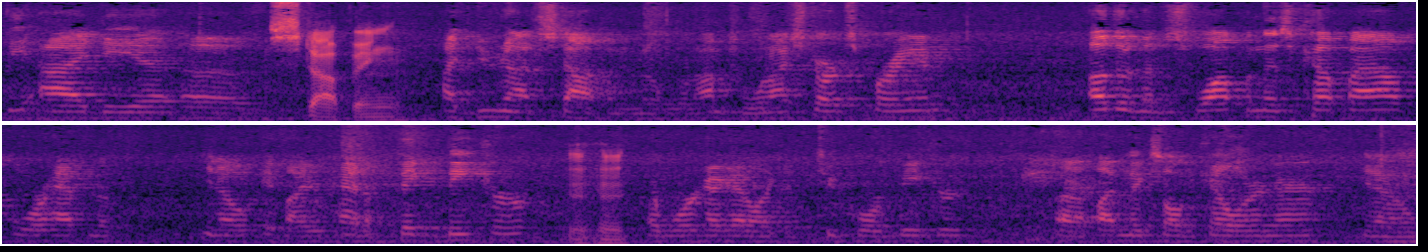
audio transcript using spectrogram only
the idea of stopping. I do not stop in the middle. When, I'm, when I start spraying, other than swapping this cup out or having to, you know, if I had a big beaker at work, I got like a two quart beaker. Uh, if I mix all the color in there, you know,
